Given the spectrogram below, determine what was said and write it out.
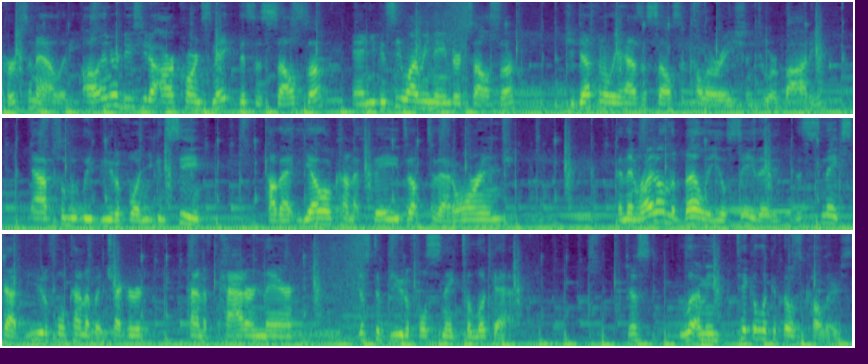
personality. I'll introduce you to our corn snake. This is Salsa and you can see why we named her Salsa. She definitely has a salsa coloration to her body. Absolutely beautiful and you can see how that yellow kind of fades up to that orange and then right on the belly, you'll see that this snake's got beautiful kind of a checkered kind of pattern there. Just a beautiful snake to look at. Just, I mean, take a look at those colors.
